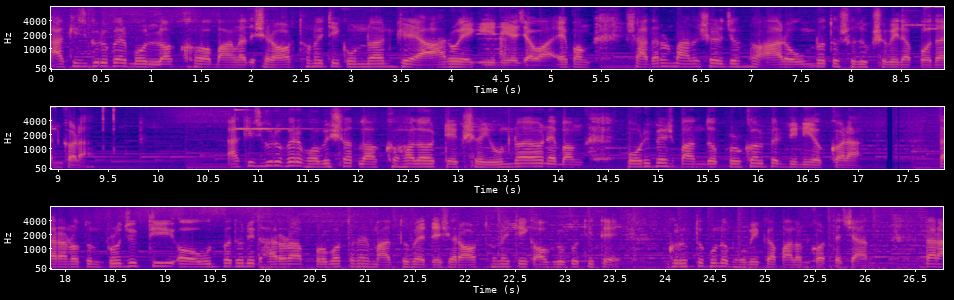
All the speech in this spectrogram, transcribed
আকিজ গ্রুপের মূল লক্ষ্য বাংলাদেশের অর্থনৈতিক উন্নয়নকে আরও এগিয়ে নিয়ে যাওয়া এবং সাধারণ মানুষের জন্য আরও উন্নত সুযোগ সুবিধা প্রদান করা। আকিজ গ্রুপের ভবিষ্যৎ লক্ষ্য হল টেকসই উন্নয়ন এবং পরিবেশ বান্ধব প্রকল্পের বিনিয়োগ করা। তারা নতুন প্রযুক্তি ও উদ্বোধনী ধারণা প্রবর্তনের মাধ্যমে দেশের অর্থনৈতিক অগ্রগতিতে গুরুত্বপূর্ণ ভূমিকা পালন করতে চান। তারা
